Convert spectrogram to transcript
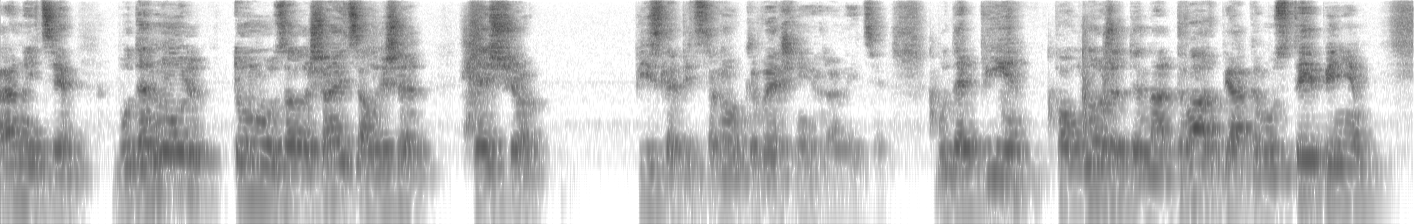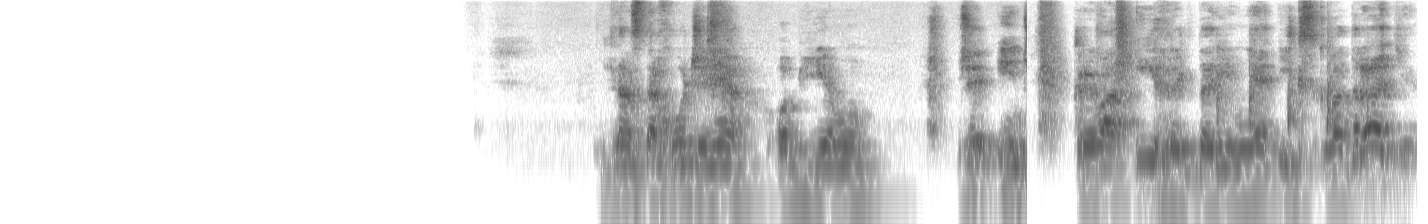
границі буде 0, тому залишається лише те, що після підстановки верхньої границі. Буде π помножити на 2 в п'ятому степені для знаходження об'єму вже інша. Крива y дорівнює x квадраті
